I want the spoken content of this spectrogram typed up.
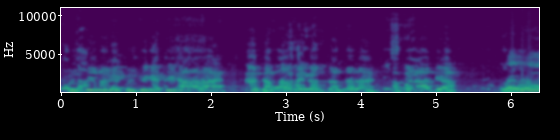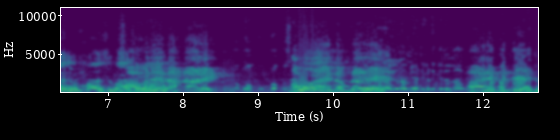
कुस्तीमध्ये कुस्ती घेतली जाणार आहे. न धमका मैदान चालणार आहे. आपण आत या. रविराज उर्फ शिवाजी. आणि पंचायत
